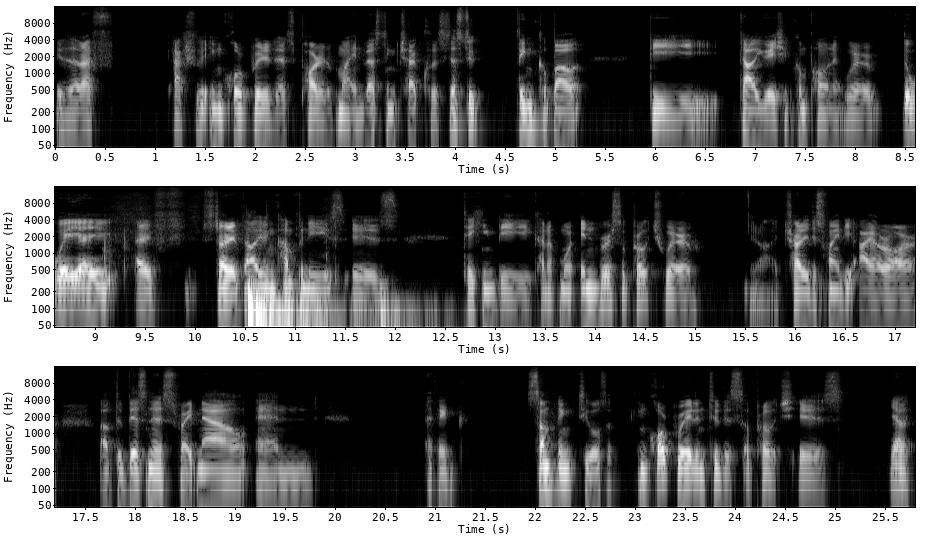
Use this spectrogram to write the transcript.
is that I've actually incorporated as part of my investing checklist just to think about the valuation component where the way I I've started valuing companies is taking the kind of more inverse approach where you know I try to just find the IRR of the business right now and I think something to also incorporate into this approach is yeah like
